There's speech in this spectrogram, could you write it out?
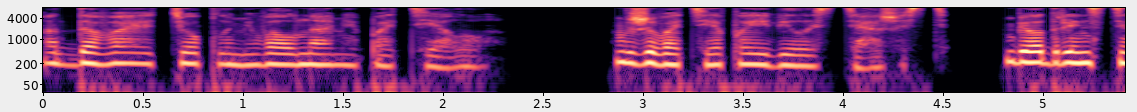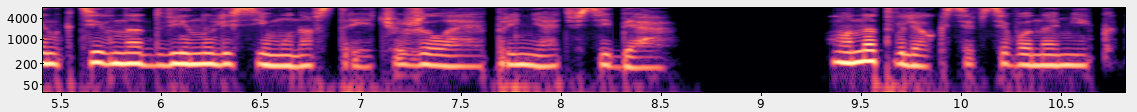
отдавая теплыми волнами по телу. В животе появилась тяжесть. Бедра инстинктивно двинулись ему навстречу, желая принять в себя. Он отвлекся всего на миг,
